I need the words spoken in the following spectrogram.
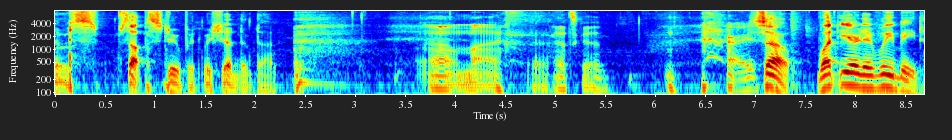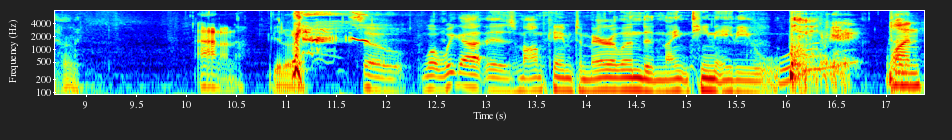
it was something stupid we shouldn't have done. Oh my, that's good. All right. So, what year did we meet, honey? I don't know. You know, So what we got is mom came to Maryland in 1981. One.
